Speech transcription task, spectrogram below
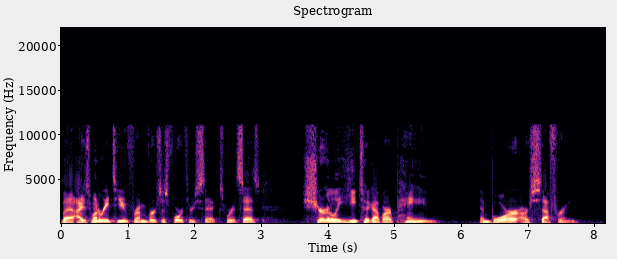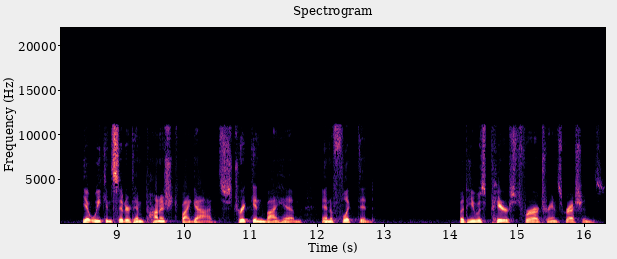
But I just want to read to you from verses 4 through 6, where it says, Surely he took up our pain and bore our suffering, yet we considered him punished by God, stricken by him, and afflicted. But he was pierced for our transgressions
